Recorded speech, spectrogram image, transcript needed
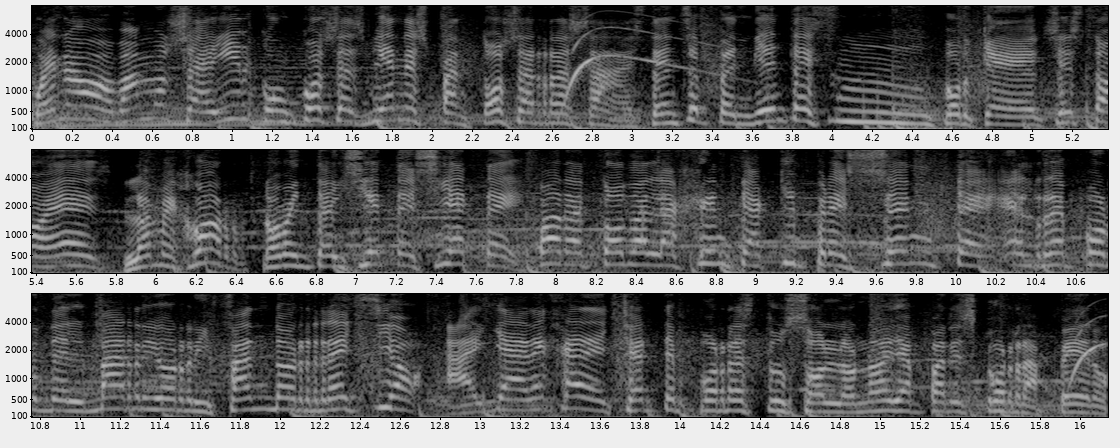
Bueno, vamos a ir con cosas bien espantosas, raza. Esténse pendientes mm, porque esto es la mejor 97.7 para toda la gente aquí presente. El report del barrio rifando recio. Ay, ya, deja de echarte porras tú solo, ¿no? Ya parezco rapero.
